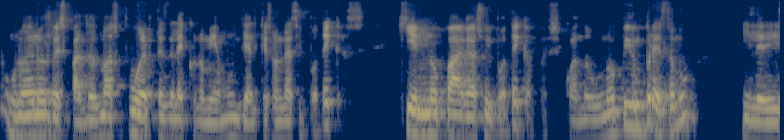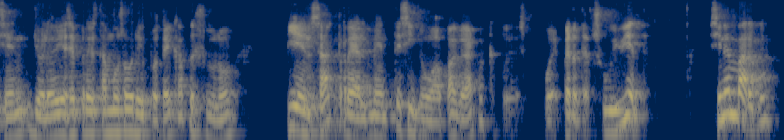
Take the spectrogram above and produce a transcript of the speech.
uno de los respaldos más fuertes de la economía mundial, que son las hipotecas. ¿Quién no paga su hipoteca? Pues cuando uno pide un préstamo y le dicen, yo le doy ese préstamo sobre hipoteca, pues uno piensa realmente si no va a pagar porque pues, puede perder su vivienda. Sin embargo,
